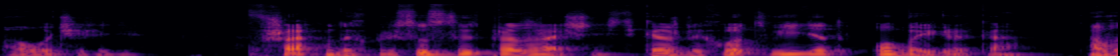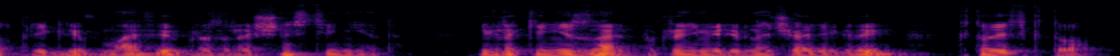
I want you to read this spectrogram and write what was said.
по очереди. В шахматах присутствует прозрачность, каждый ход видят оба игрока, а вот при игре в мафию прозрачности нет. Игроки не знают, по крайней мере в начале игры, кто есть кто.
